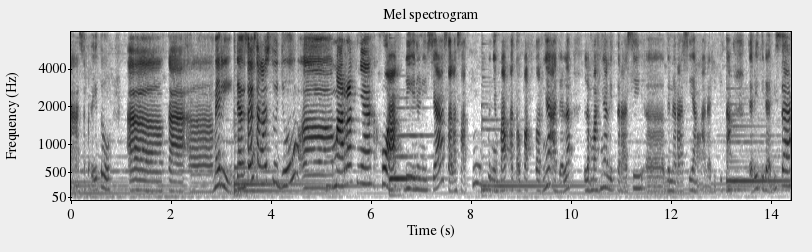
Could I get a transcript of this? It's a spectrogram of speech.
Nah, seperti itu uh, Kak uh, Meli. Dan saya sangat setuju uh, maraknya hoax di Indonesia salah satu penyebab atau faktornya adalah lemahnya literasi uh, generasi yang ada di kita. Jadi tidak bisa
